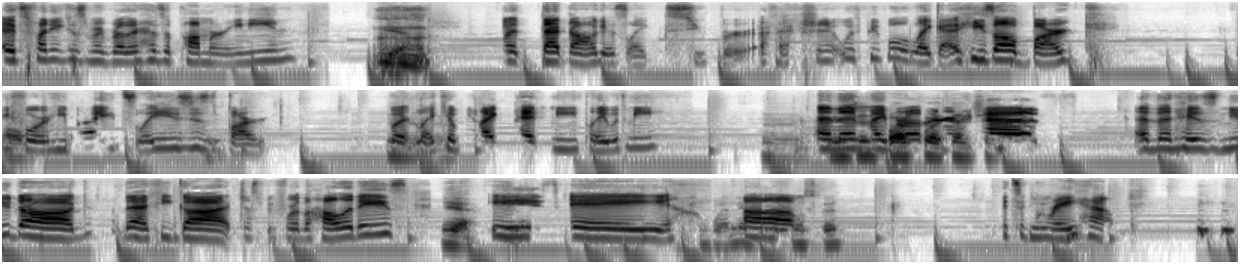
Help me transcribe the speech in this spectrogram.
it's funny because my brother has a Pomeranian, Yeah. Mhm. but that dog is like super affectionate with people. Like uh, he's all bark before he bites. Like he's just bark, but like Mhm. he'll be like pet me, play with me. Mm. And He's then my brother attention. has, and then his new dog that he got just before the holidays Yeah. is a Um, good. it's a greyhound.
